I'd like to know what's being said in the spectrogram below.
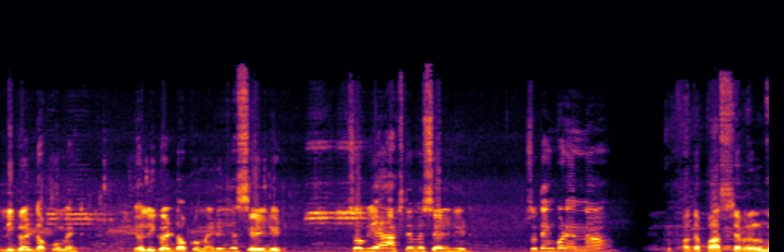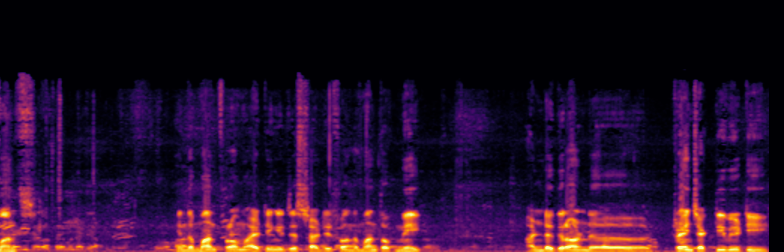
legal document your legal document is a sale deed so we asked them a sale deed so thank then na for the past several months. In the month from, I think it just started from the month of May. Underground uh, trench activity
